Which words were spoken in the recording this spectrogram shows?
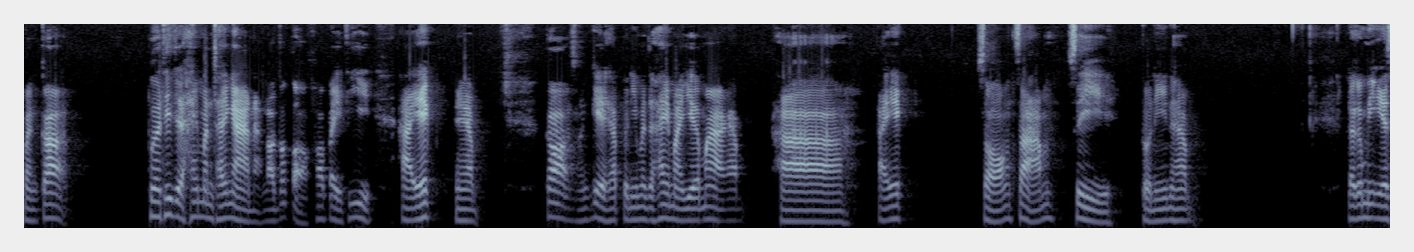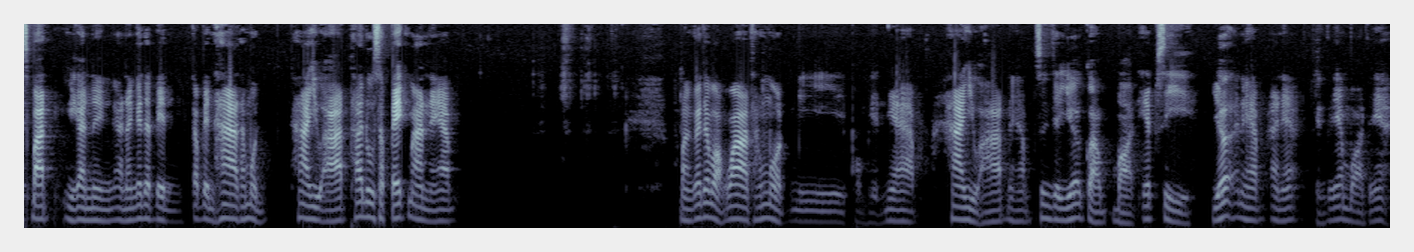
มันก็เพื่อที่จะให้มันใช้งานอะ เราต้องต่อเข้าไปที่ rx นะครับ ก็สังเกตครับ ตัวนี้มันจะให้มาเยอะมากครับ r rx สองสามสี่ตัวนี้นะครับ แล้วก็มี s bus อีกอันหนึ่งอันนั้นก็จะเป็นก็เป็นห้าทั้งหมดห้า UART ถ้าดูสเปคมันนะครับ มันก็จะบอกว่าทั้งหมดมีผมเห็นเนี่ยครับ5 UART นะครับ ซึ่งจะเยอะกว่าบอร์ด F4 เยอะนะครับ อันเนี้ยอย่างตัวเนี้ยบอร์ดตัวเนี้ย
